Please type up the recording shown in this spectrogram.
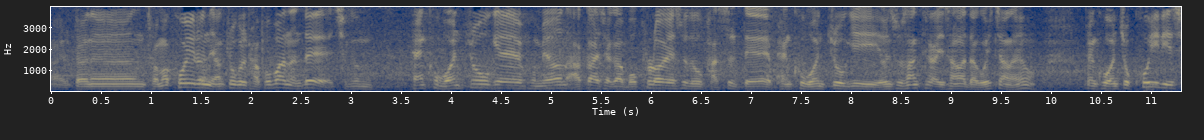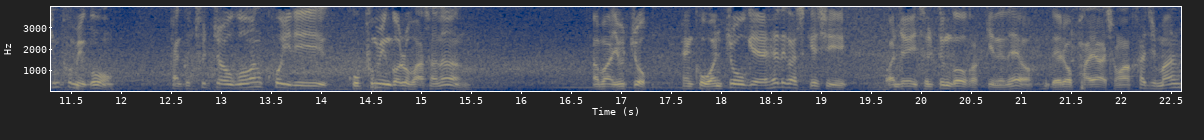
아, 일단은 점화 코일은 양쪽을 다 뽑았는데 지금 bank one 쪽에 보면 아까 제가 머플러에서도 봤을 때 bank one 쪽이 연소 상태가 이상하다고 했잖아요. bank one쪽 코일이 신품이고 bank 2 쪽은 코일이 고품인 걸로 봐서는 아마 이쪽 bank one 쪽에 헤드 가스켓이 완전히 들뜬 것 같기는 해요. 내려봐야 정확하지만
